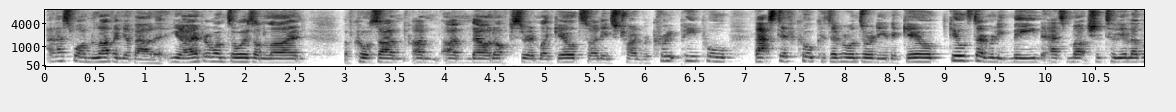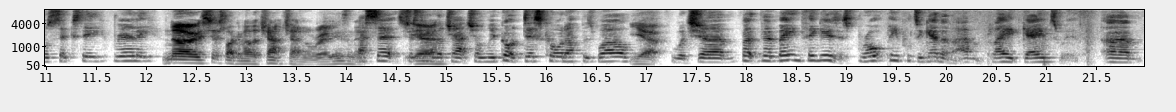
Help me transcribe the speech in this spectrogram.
and that's what I'm loving about it. You know, everyone's always online. Of course, I'm I'm I'm now an officer in my guild, so I need to try and recruit people. That's difficult because everyone's already in a guild. Guilds don't really mean as much until you're level sixty, really. No, it's just like another chat channel, really, isn't it? That's it. It's just Yeah. another chat channel. We've got Discord up as well. Yeah. Which, um, but the main thing is, it's brought people together that I haven't played games with. Um,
